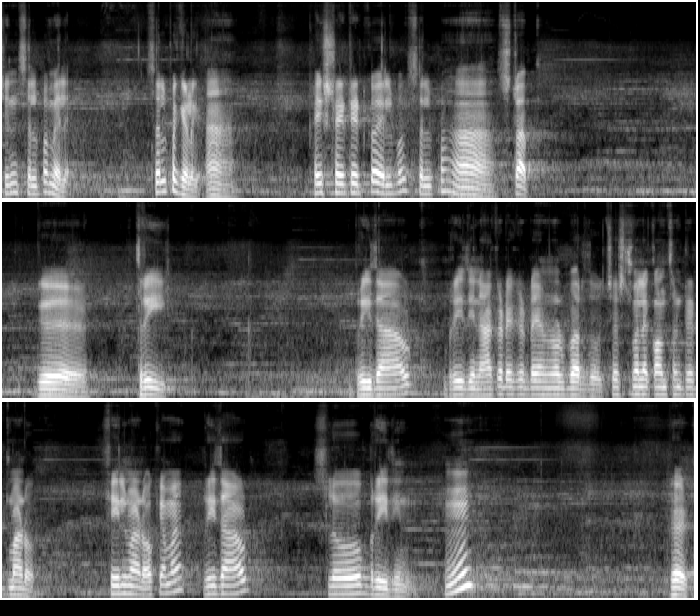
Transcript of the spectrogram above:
ಚಿನ್ ಸ್ವಲ್ಪ ಮೇಲೆ. ಸ್ವಲ್ಪ ಕೆಳಗೆ. ಹಾಂ. ಕೈ ಸ್ಟ್ರೈಟ್ ಇಟ್ಕೋ ಎಲ್ಬೋ ಸ್ವಲ್ಪ, ಹಾಂ stop three breathe out breathe in ಆ ಕಡೆ ಕಡೆ ನೋಡಬಾರ್ದು. ಚೆಸ್ಟ್ ಮೇಲೆ ಕಾನ್ಸಂಟ್ರೇಟ್ ಮಾಡು. ಫೀಲ್ ಮಾಡು ಓಕೆಮ್ಮ breathe out slow breathe in ಹ್ಞೂ ಗುಡ್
